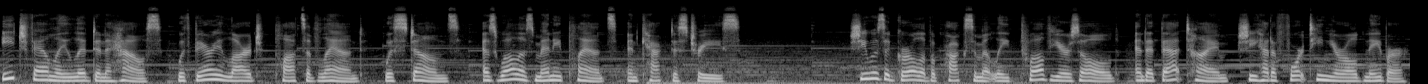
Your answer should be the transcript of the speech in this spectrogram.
Each family lived in a house with very large plots of land, with stones, as well as many plants and cactus trees. She was a girl of approximately 12 years old, and at that time, she had a 14 year old neighbor.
